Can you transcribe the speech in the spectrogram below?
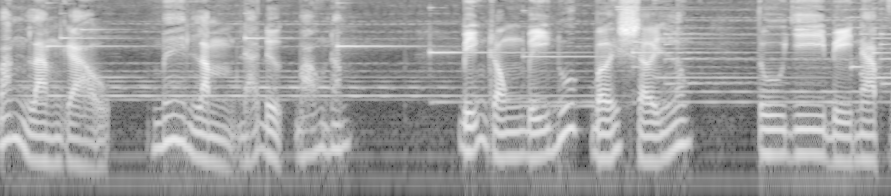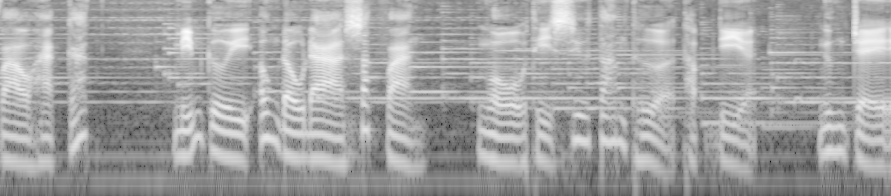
băng làm gạo, mê lầm đã được bao năm. Biển rộng bị nuốt bởi sợi lông, tu di bị nạp vào hạt cát. Mỉm cười, ông đầu đà sắc vàng. Ngộ thì siêu tam thừa thập địa. Ngưng trệ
